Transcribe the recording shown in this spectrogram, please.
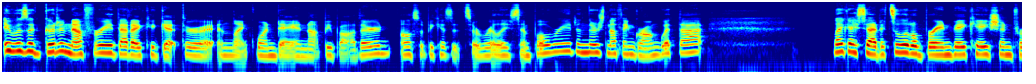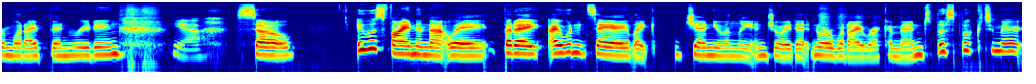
it was a good enough read that I could get through it in like one day and not be bothered. Also, because it's a really simple read and there's nothing wrong with that. Like I said, it's a little brain vacation from what I've been reading. Yeah. so it was fine in that way, but I, I wouldn't say I like genuinely enjoyed it, nor would I recommend this book to mer-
